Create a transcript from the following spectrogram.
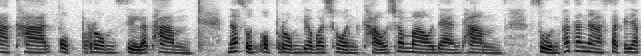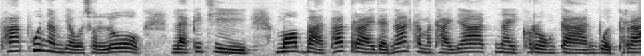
อาคารอบรมศิลธรรม ณ ศูนย์อบรมเยาวชน เขาชะเมาแดนธรรม ศูนย์พัฒนาศักยภาพผู้นำเยาวชนโลก และพิธี มอบบาทผ้าไตรแด่นาคธรรมทายาทในโครงการบวชพระ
